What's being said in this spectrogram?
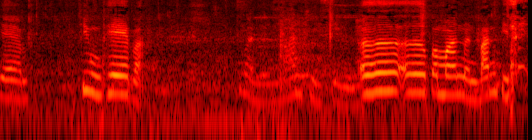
แยมที่กรุงเทพอะเหมือนบ้านผีสิงเออเออประมาณเหมือนบ้านปีศาจ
